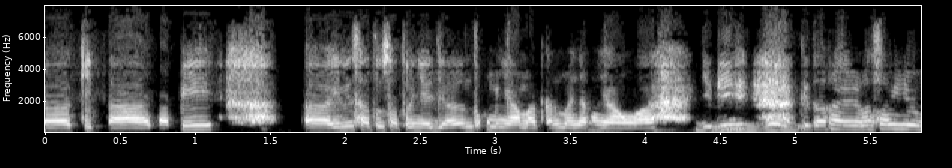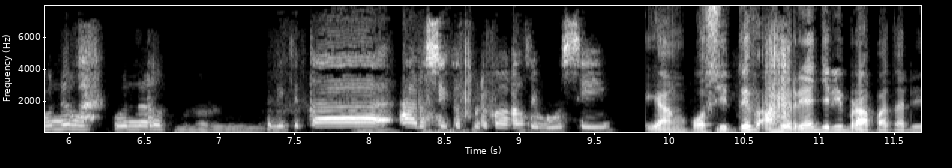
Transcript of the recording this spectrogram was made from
Eh, kita, tapi eh, ini satu-satunya jalan untuk menyelamatkan banyak nyawa. Jadi iya. kita kayak rasa iya bener bener. Juga. Jadi kita harus ikut berkontribusi. Yang positif akhirnya jadi berapa tadi?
